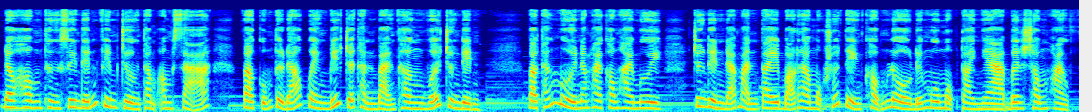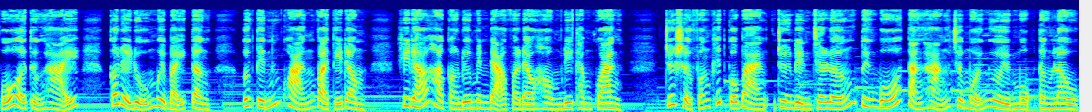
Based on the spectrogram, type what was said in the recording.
Đào Hồng thường xuyên đến phim trường thăm ông xã và cũng từ đó quen biết trở thành bạn thân với Trương Đình. Vào tháng 10 năm 2020, Trương Đình đã mạnh tay bỏ ra một số tiền khổng lồ để mua một tòa nhà bên sông Hoàng Phố ở Thượng Hải, có đầy đủ 17 tầng, ước tính khoảng vài tỷ đồng. Khi đó họ còn đưa Minh Đạo và Đào Hồng đi tham quan. Trước sự phấn khích của bạn, Trương Đình chơi lớn tuyên bố tặng hẳn cho mỗi người một tầng lầu.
